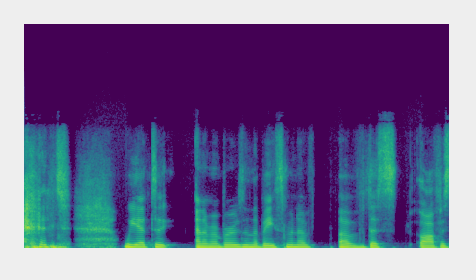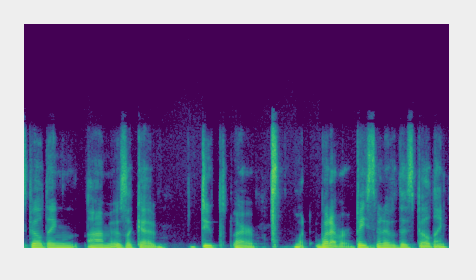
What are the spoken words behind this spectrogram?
And we had to and i remember it was in the basement of of this office building. Um it was like a dupe or whatever basement of this building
